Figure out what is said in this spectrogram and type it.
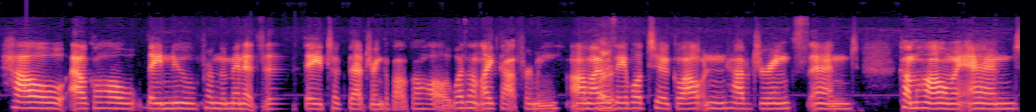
how alcohol they knew from the minute that they took that drink of alcohol. It wasn't like that for me. Um, I was able to go out and have drinks and come home and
